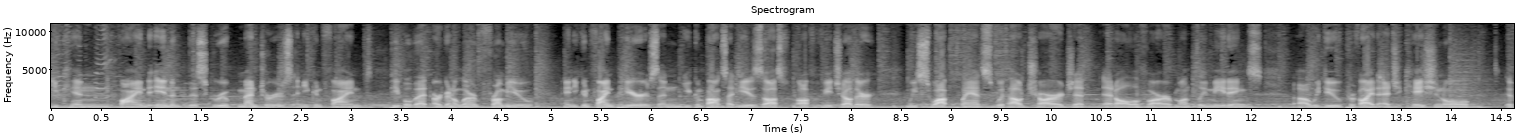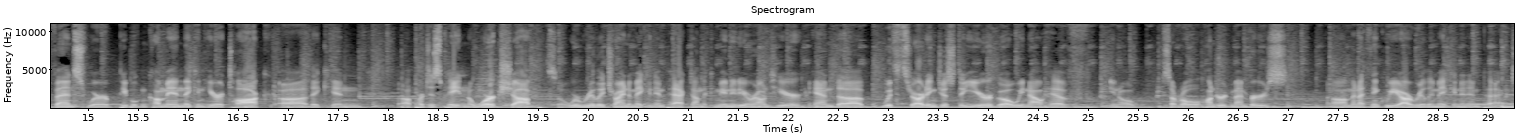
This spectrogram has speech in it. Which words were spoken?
You can find in this group mentors and you can find people that are going to learn from you and you can find peers and you can bounce ideas off, off of each other. We swap plants without charge at, at all of our monthly meetings. Uh, we do provide educational events where people can come in, they can hear a talk, uh, they can uh, participate in a workshop. So we're really trying to make an impact on the community around here. And uh, with starting just a year ago, we now have you know several hundred members. Um, and I think we are really making an impact.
